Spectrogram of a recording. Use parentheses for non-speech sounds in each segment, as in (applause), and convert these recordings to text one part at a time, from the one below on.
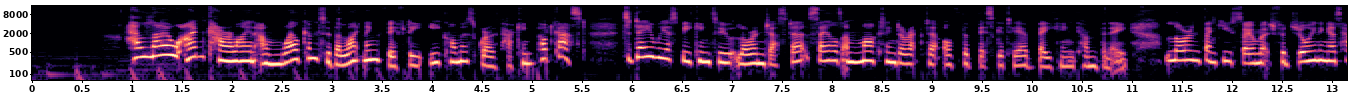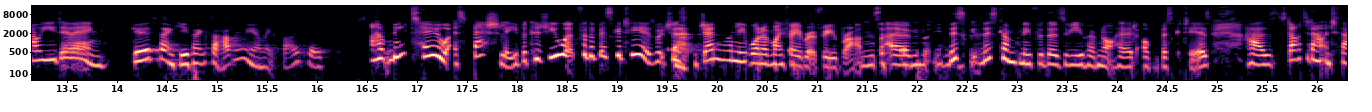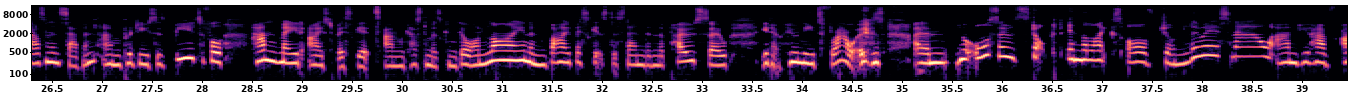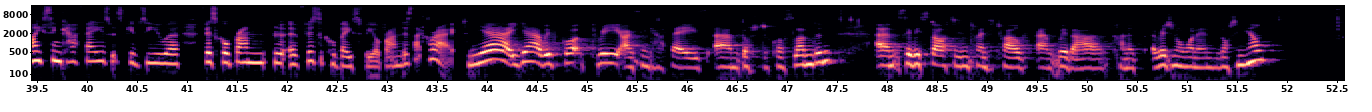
Hello, I'm Caroline, and welcome to the Lightning 50 e commerce growth hacking podcast. Today, we are speaking to Lauren Juster, Sales and Marketing Director of the Biscuiteer Baking Company. Lauren, thank you so much for joining us. How are you doing? Good, thank you. Thanks for having me. I'm excited. Uh, me too, especially because you work for the Biscuiteers, which is genuinely one of my favorite food brands. Um, this this company, for those of you who have not heard of the Biscuiteers, has started out in 2007 and produces beautiful handmade iced biscuits. And customers can go online and buy biscuits to send in the post. So you know who needs flowers? (laughs) Um, you're also stocked in the likes of John Lewis now, and you have icing cafes, which gives you a physical brand, a physical base for your brand. Is that correct? Yeah, yeah, we've got three icing cafes. Um, um, dotted across London. Um, so we started in 2012 um, with our kind of original one in Notting Hill.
